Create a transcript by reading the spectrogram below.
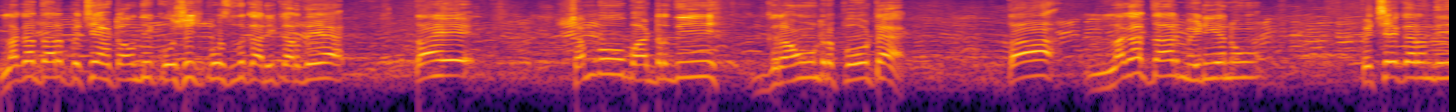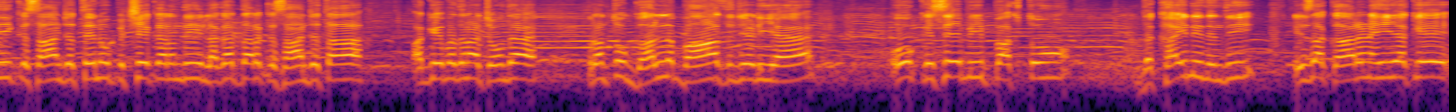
ਲਗਾਤਾਰ ਪਿੱਛੇ ਹਟਾਉਣ ਦੀ ਕੋਸ਼ਿਸ਼ ਪੁਲਿਸ ਅਧਿਕਾਰੀ ਕਰਦੇ ਆ। ਤਾਂ ਇਹ ਸ਼ੰਭੂ ਬਾਰਡਰ ਦੀ ਗਰਾਊਂਡ ਰਿਪੋਰਟ ਹੈ। ਤਾਂ ਲਗਾਤਾਰ ਮੀਡੀਆ ਨੂੰ ਪਿੱਛੇ ਕਰਨ ਦੀ, ਕਿਸਾਨ ਜਥੇ ਨੂੰ ਪਿੱਛੇ ਕਰਨ ਦੀ, ਲਗਾਤਾਰ ਕਿਸਾਨ ਜਥਾ ਅੱਗੇ ਵਧਣਾ ਚਾਹੁੰਦਾ ਹੈ। ਪਰੰਤੂ ਗੱਲਬਾਤ ਜਿਹੜੀ ਹੈ, ਉਹ ਕਿਸੇ ਵੀ ਪੱਖ ਤੋਂ ਦਿਖਾਈ ਨਹੀਂ ਦਿੰਦੀ। ਇਸ ਦਾ ਕਾਰਨ ਇਹ ਹੈ ਕਿ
